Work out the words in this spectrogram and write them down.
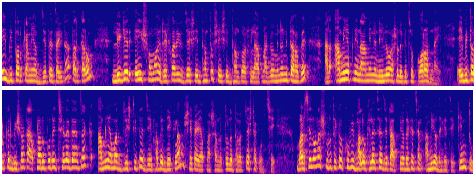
এই বিতর্কে আমি আর যেতে চাই না। তার কারণ লিগের এই সময় রেফারির যে সিদ্ধান্ত, সেই সিদ্ধান্ত আসলে আপনাকেও মেনে নিতে হবে। আর আমি আপনি না মেনে নিলেও আসলে কিছু করার নাই। এই বিতর্কের বিষয়টা আপনার উপরেই ছেড়ে দেওয়া যাক। আমি আমার দৃষ্টিতে যেভাবে দেখলাম, সেটাই আপনার সামনে তুলে ধরার চেষ্টা করছি। বার্সেলোনা শুরু থেকে খুবই ভালো খেলেছে, যেটা আপনিও দেখেছেন, আমিও দেখেছি। কিন্তু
